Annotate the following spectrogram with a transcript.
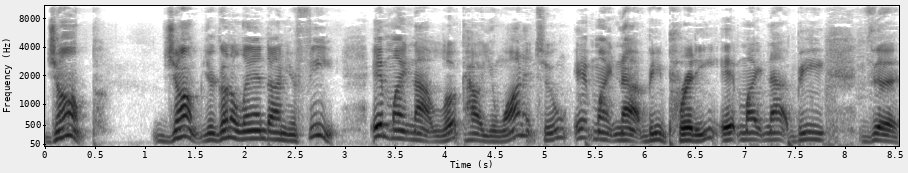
Jump. Jump. You're going to land on your feet. It might not look how you want it to. It might not be pretty. It might not be the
